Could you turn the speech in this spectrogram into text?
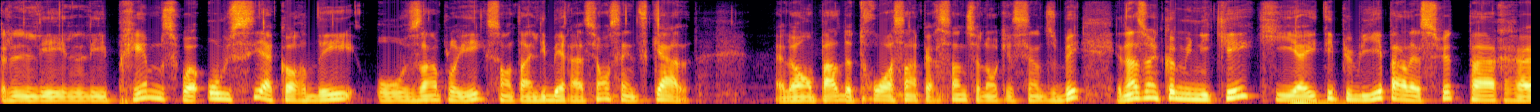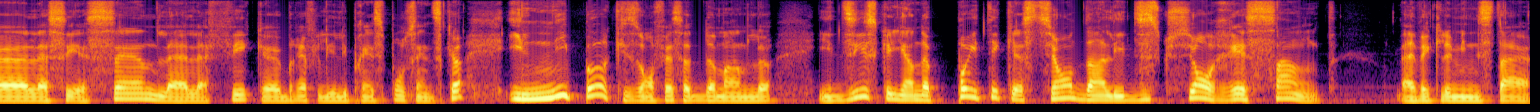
les primes soient aussi accordées aux employés qui sont en libération syndicale. Là, on parle de 300 personnes selon Christian Dubé. Et dans un communiqué qui a été publié par la suite par euh, la CSN, la, la FIC, euh, bref, les, les principaux syndicats, ils nient pas qu'ils ont fait cette demande-là. Ils disent qu'il n'y en a pas été question dans les discussions récentes avec le ministère.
